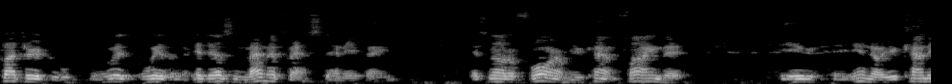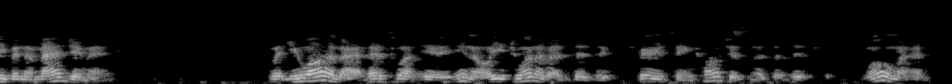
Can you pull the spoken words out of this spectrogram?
cluttered with with it doesn't manifest anything. It's not a form. You can't find it. You you know you can't even imagine it. But you are that. That's what you know. Each one of us is experiencing consciousness at this moment.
